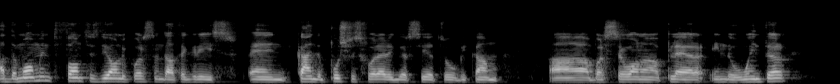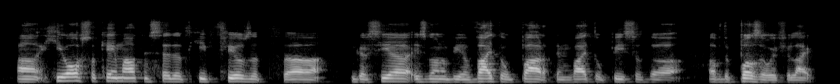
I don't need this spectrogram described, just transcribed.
at the moment, Font is the only person that agrees and kind of pushes for Eric Garcia to become a Barcelona player in the winter. Uh, he also came out and said that he feels that uh, Garcia is going to be a vital part and vital piece of the of the puzzle, if you like,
